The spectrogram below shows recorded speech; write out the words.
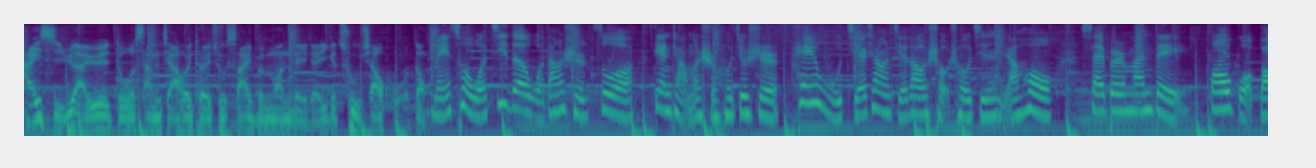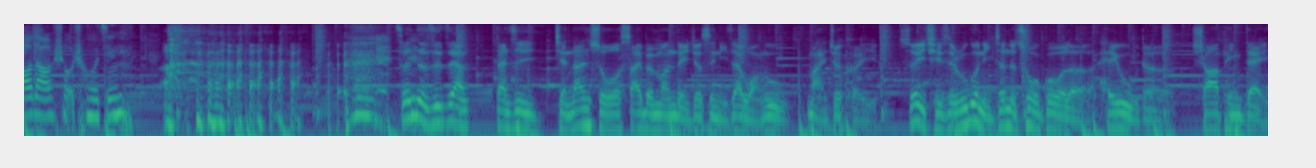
开始越来越多商家会推出 Cyber Monday 的一个促销活动。没错，我记得我当时做店长的时候，就是黑五结账结到手抽筋，然后 Cyber Monday 包裹包到手抽筋。真的是这样，但是简单说，Cyber Monday 就是你在网络买就可以了。所以其实如果你真的错过了黑五的 Shopping Day，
